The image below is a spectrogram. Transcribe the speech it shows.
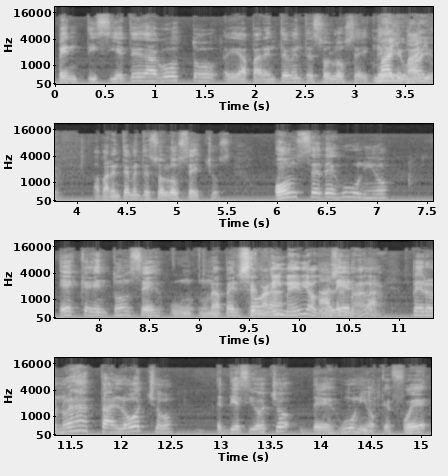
27 de agosto, eh, aparentemente son los hechos. Mayo, mayo. Aparentemente son los hechos. 11 de junio es que entonces un- una persona Semana y media o dos alerta. semanas. Pero no es hasta el 8, el 18 de junio, que fue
